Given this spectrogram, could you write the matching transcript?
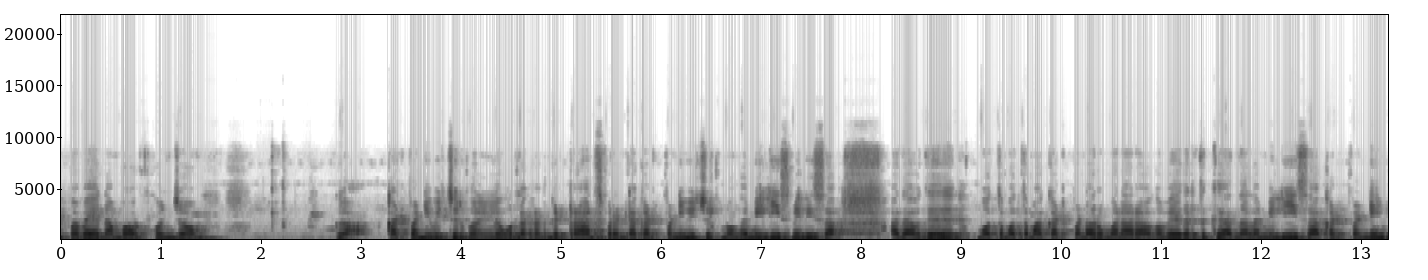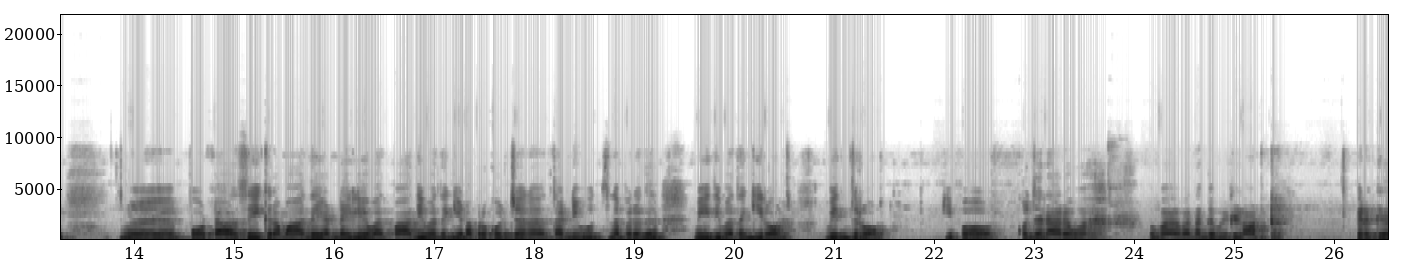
இப்போவே நம்ம கொஞ்சம் கட் பண்ணி வச்சுருக்கோம் இல்லைங்களா உருளைக்கிழங்கு. டிரான்ஸ்பரண்ட்டாக கட் பண்ணி வச்சுருக்கணுங்க. மெலிஸ் மெலிஸாக அதாவது மொத்த மொத்தமாக கட் பண்ணால் ரொம்ப நேரம் ஆகும் வேகிறதுக்கு. அதனால் மெலிஸாக கட் பண்ணி போட்டால் சீக்கிரமாக அந்த எண்ணெயிலே வ பாதி வதங்கிடும். அப்புறம் கொஞ்சம் தண்ணி ஊற்றின பிறகு மீதி வதங்கிடும் வெந்துடும் இப்போது கொஞ்ச நேரம் வ வ வதங்க விடலாம். பிறகு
